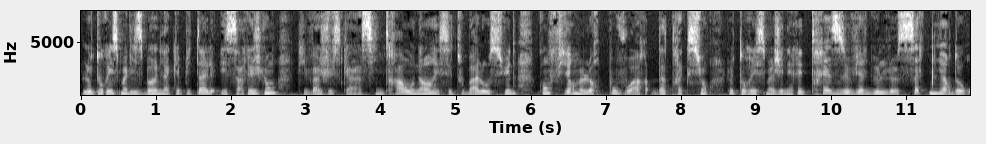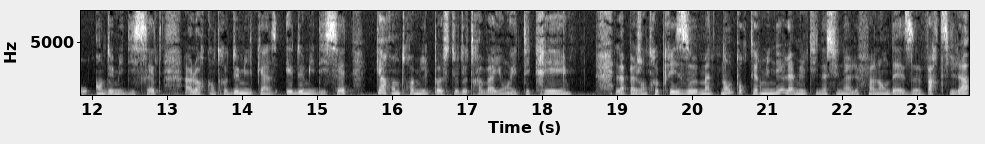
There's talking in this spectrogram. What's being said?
Le tourisme à Lisbonne, la capitale et sa région, qui va jusqu'à Sintra au nord et Setúbal au sud, confirment leur pouvoir d'attraction. Le tourisme a généré 13,7 milliards d'euros en 2017, alors qu'entre 2015 et 2017, 43 000 postes de travail ont été créés. La page entreprise maintenant pour terminer, la multinationale finlandaise Vartila,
